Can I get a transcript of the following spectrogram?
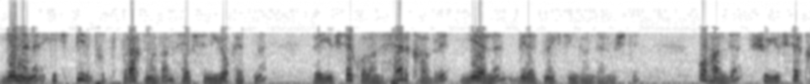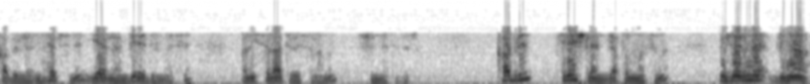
Yemen'e hiçbir put bırakmadan hepsini yok etme ve yüksek olan her kabri yerle bir etmek için göndermişti. O halde şu yüksek kabirlerin hepsinin yerle bir edilmesi Aleyhisselatü Vesselam'ın sünnetidir. Kabrin kireçle yapılmasını, üzerine bina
